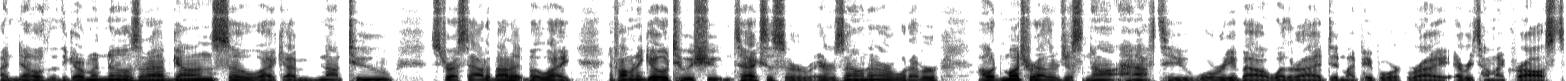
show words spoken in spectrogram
I know that the government knows that I have guns, so like I'm not too stressed out about it. But like if I'm going to go to a shoot in Texas or Arizona or whatever, I would much rather just not have to worry about whether I did my paperwork right every time I crossed,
